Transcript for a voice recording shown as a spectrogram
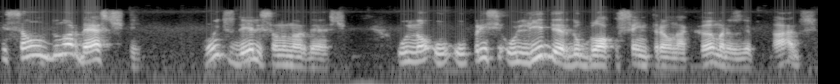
que são do Nordeste. Muitos deles são do Nordeste o, o, o, o, líder do bloco centrão na Câmara dos Deputados,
